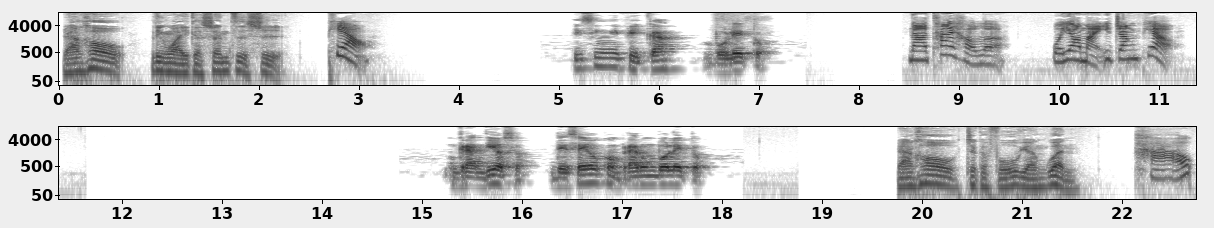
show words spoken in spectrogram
然后另外一个生字是票 Y significa boleto. 那太好了，我要买一张票。Grandioso. Deseo comprar un boleto. 然后这个服务员问好，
